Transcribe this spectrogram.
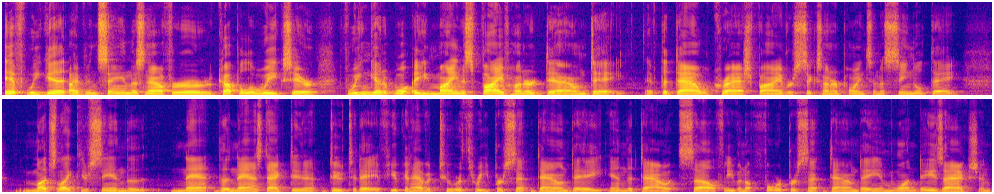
If we get, I've been saying this now for a couple of weeks here, if we can get a minus 500 down day, if the Dow will crash five or 600 points in a single day, much like you're seeing the the Nasdaq do, do today. If you can have a two or three percent down day in the Dow itself, even a four percent down day in one day's action,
